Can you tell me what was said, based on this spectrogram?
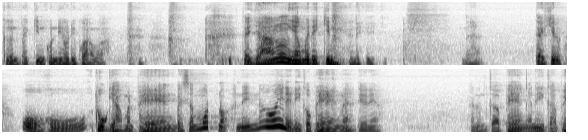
เกินไปกินคนเดียวดีกว่าว่ะแต่ยังยังไม่ได้กินนี่นะแต่คิด โอ้โห ทุกอย่างมันแพงไปสมดเนาะอันนี้น้อยเนี่ยนี่ก็แพงนะเดี๋ยวนี้อันนั้นก็แพง อันนี้ก็แพ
